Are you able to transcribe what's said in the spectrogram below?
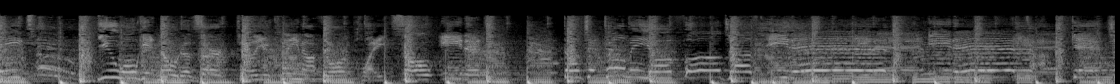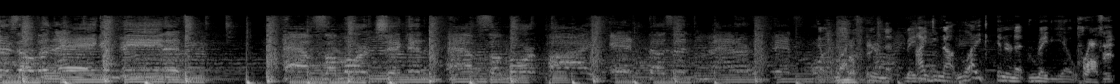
hate. You won't get no dessert till you clean off your plate. Internet radio. Prophet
